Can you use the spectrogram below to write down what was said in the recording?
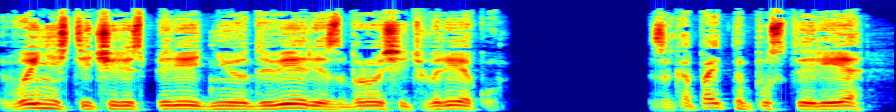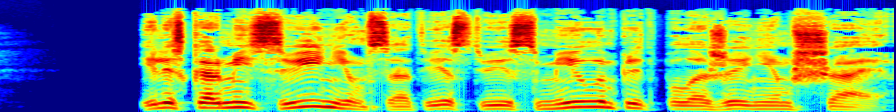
вынести через переднюю дверь и сбросить в реку закопать на пустыре или скормить свиньям в соответствии с милым предположением Шая.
